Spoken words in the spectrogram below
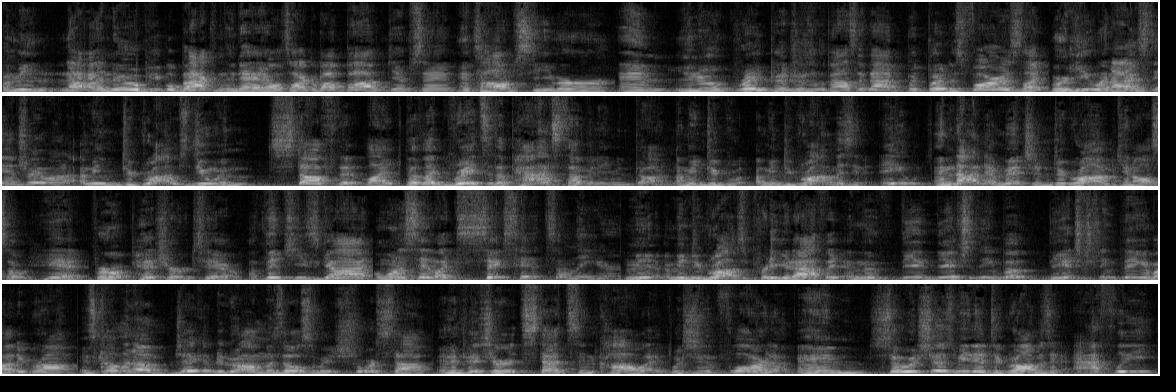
I mean, now I know people back in the day will talk about Bob Gibson and Tom Seaver and you know great pitchers of the past like that. But but as far as like where you and I stand, Trayvon, I mean, DeGrom's doing stuff that like that like greats of the past haven't even done. I mean, DeGrom, I mean, DeGrom is an alien, and not to mention DeGrom can also hit for a pitcher too. I think he's got I want to say like six hits on the year. I mean, I mean, DeGrom's a pretty good athlete, and the, the, the interesting about the interesting thing about DeGrom is coming up. Jacob DeGrom was also a shortstop and a pitcher at Stetson College, which is in Florida, and so it shows me that DeGrom is an athlete.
